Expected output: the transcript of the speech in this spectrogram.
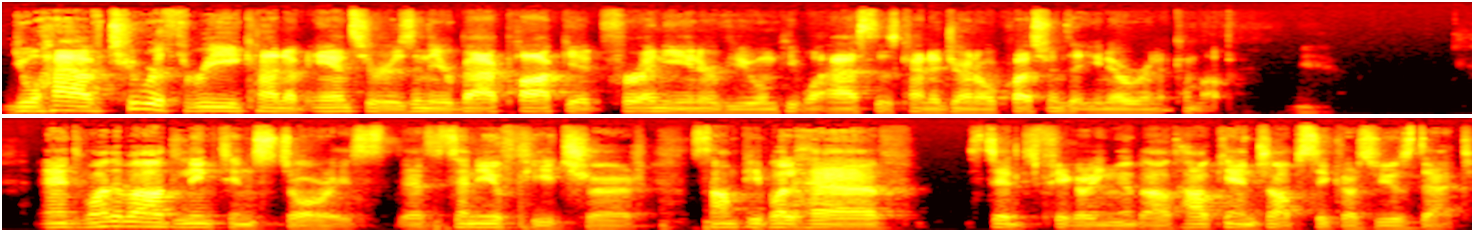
you'll have two or three kind of answers in your back pocket for any interview when people ask those kind of general questions that you know are going to come up. And what about LinkedIn stories? That's a new feature. Some people have still figuring out how can job seekers use that.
